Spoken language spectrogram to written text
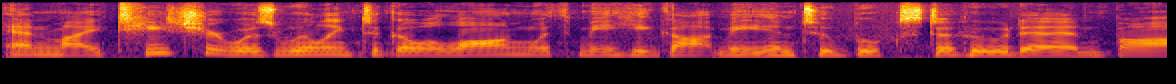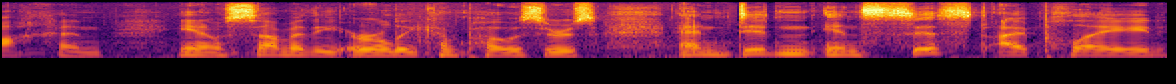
and my teacher was willing to go along with me. He got me into Buxtehude and Bach and you know some of the early composers and didn't insist I played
